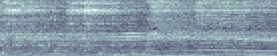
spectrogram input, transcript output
Thank you.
